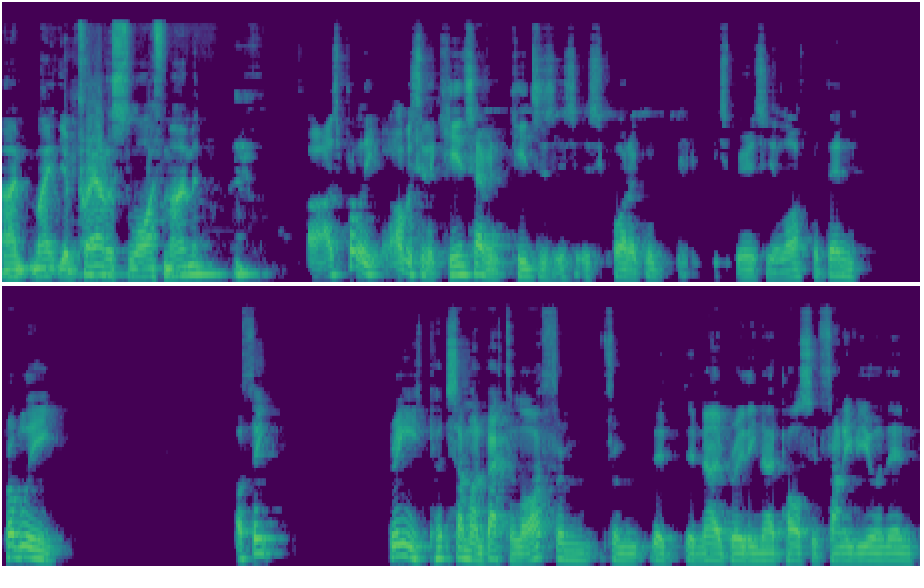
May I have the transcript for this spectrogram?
um, mate. Your proudest life moment? Oh, it's probably obviously the kids. Having kids is, is, is quite a good experience in your life, but then probably I think bringing someone back to life from from the, the no breathing, no pulse in front of you, and then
